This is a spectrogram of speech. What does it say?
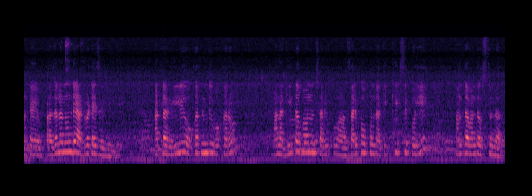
అంటే ప్రజల నుండే అడ్వర్టైజ్ వెళ్ళింది. అట్లా వెళ్ళి ఒకరి నుండి ఒకరు మన గీతా భవనం సరిపో సరిపోకుండా కిక్కిర్సిపోయి అంతమంది వస్తున్నారు.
